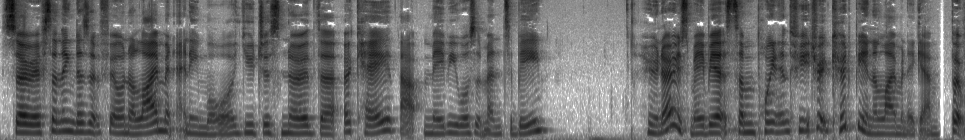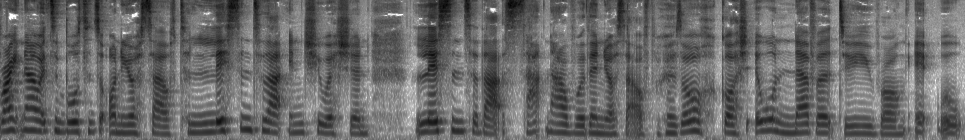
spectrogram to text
So if something doesn't feel in alignment anymore, you just know that, okay, that maybe wasn't meant to be who knows, maybe at some point in the future it could be in alignment again. But right now, it's important to honor yourself, to listen to that intuition, listen to that sat nav within yourself, because oh gosh, it will never do you wrong. It will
